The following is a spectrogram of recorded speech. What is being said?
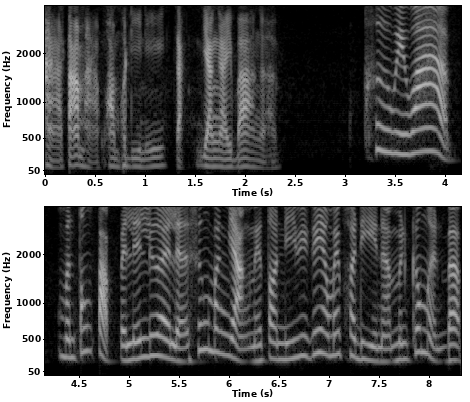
หาตามหาความพอดีนี้จากยังไงบ้างอะครับ คือวีว่ามันต้องปรับไปเรื่อยๆเลยซึ่งบางอย่างในตอนนี้วีก็ยังไม่พอดีนะ มันก็เหมือนแบบ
